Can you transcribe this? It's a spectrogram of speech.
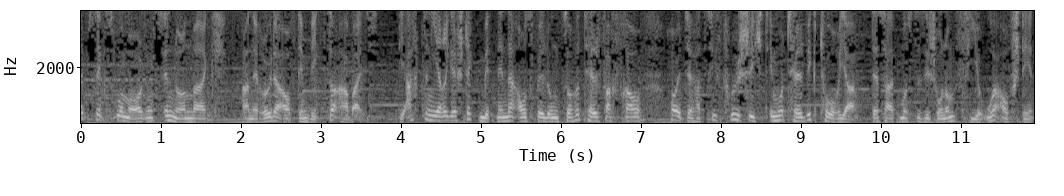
Halb sechs Uhr morgens in Nürnberg. Anne Röder auf dem Weg zur Arbeit. Die 18-Jährige steckt mitten in der Ausbildung zur Hotelfachfrau. Heute hat sie Frühschicht im Hotel Victoria. Deshalb musste sie schon um 4 Uhr aufstehen.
